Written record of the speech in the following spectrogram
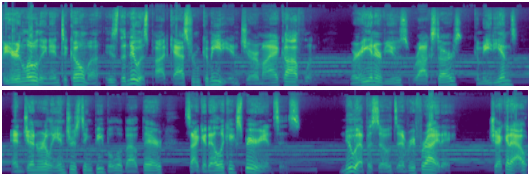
Fear and Loathing in Tacoma is the newest podcast from comedian Jeremiah Coughlin, where he interviews rock stars, comedians, and generally interesting people about their psychedelic experiences. New episodes every Friday. Check it out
